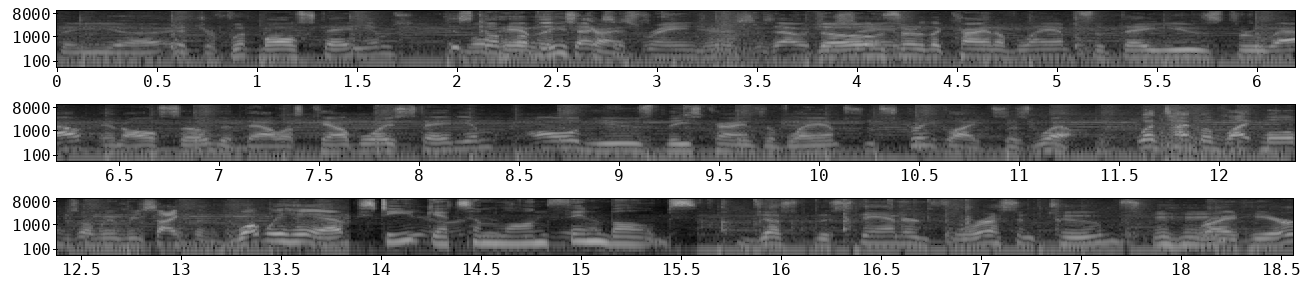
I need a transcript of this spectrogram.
the uh, at your football stadiums. This we'll come from the Texas kinds. Rangers. Is that what Those you're saying? are the kind of lamps that they use throughout, and also the Dallas Cowboys Stadium all use these kinds of lamps and street lights as well. What type of light bulbs are we recycling? What we have. Steve gets some long, thin bulbs. Just the standard fluorescent tubes mm -hmm. right here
